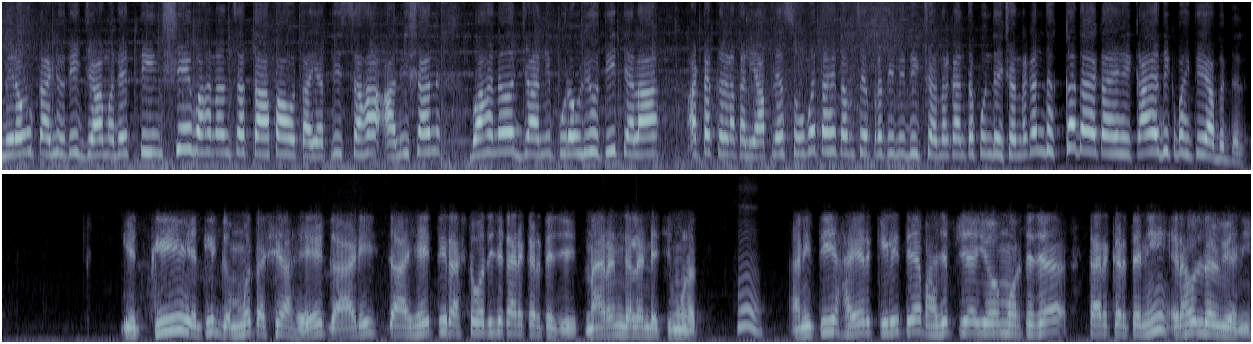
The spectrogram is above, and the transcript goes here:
मिरवणूक काढली होती ज्यामध्ये तीनशे वाहनांचा ताफा होता. यातली सहा आलिशान वाहनं ज्यांनी पुरवली होती त्याला अटक करण्यात आली. आपल्यासोबत आहेत आमचे प्रतिनिधी चंद्रकांत पुंदे चंद्रकांत धक्कादायक आहे हे. काय अधिक माहिती आहे याबद्दल? इतकी इथली गंमत अशी आहे. गाडी आहे ती राष्ट्रवादीच्या कार्यकर्त्याची नारायण गलांडेची मुळात. आणि ती हायर केली त्या भाजपच्या युवा मोर्चाच्या कार्यकर्त्यांनी राहुल दळवी यांनी.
